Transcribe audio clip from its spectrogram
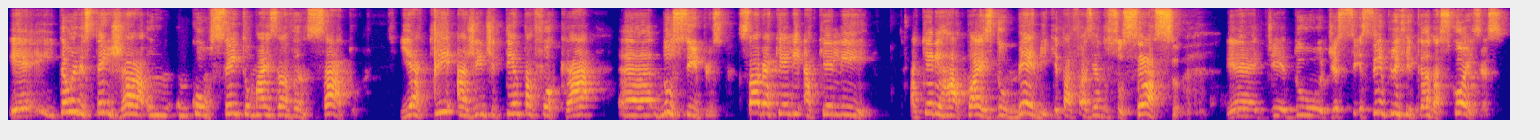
Então, eles têm já um, um, conceito mais avançado. E aqui a gente tenta focar é, no simples. Sabe aquele, aquele, aquele rapaz do meme que está fazendo sucesso é, de, do, de simplificando as coisas?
